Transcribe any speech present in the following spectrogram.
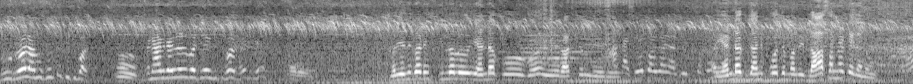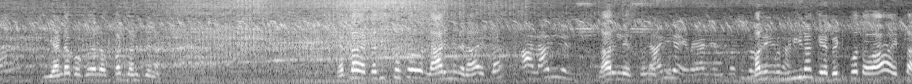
మూడు రోజులు అమ్ముకుంటే గిట్టుబాటు. నాలుగైదు రోజులు గిట్టుబాటు. మరి ఎందుకంటే పిల్లలు ఎండకు రక్షణ లేదు. ఎండకు చనిపోతే మళ్ళీ లాస్ అన్నట్టే కదా నువ్వు. ఈ ఎండకు ఒకవేళ ఒక్కటి చనిపోయినా. ఎట్లా ఎట్లా తీసుకొస్తావు? లారీ మీదనా ఎట్లా? లారీలే వేసుకొని మళ్ళీ ఇప్పుడు మిలిగినాక ఈడ పెట్టిపోతావా? ఎట్లా?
